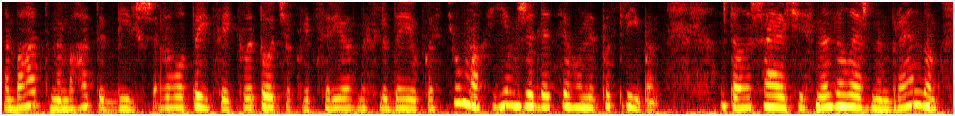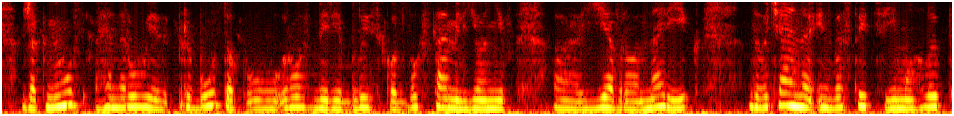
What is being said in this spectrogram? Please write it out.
набагато набагато більше. Золотий цей квиточок від серйозних людей у костюмах їм вже для цього не потрібен. Залишаючись незалежним брендом, Жакмюс генерує прибуток у розмірі близько 200 мільйонів е, євро на рік. Звичайно, інвестиції могли б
